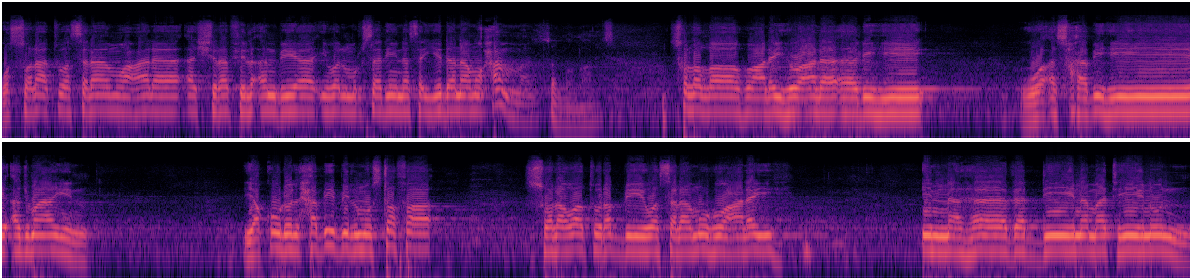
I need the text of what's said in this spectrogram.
والصلاة والسلام على أشرف الأنبياء والمرسلين سيدنا محمد صلى الله عليه وسلم صلى الله عليه وعلى آله وأصحابه أجمعين. يقول الحبيب المصطفى صلوات ربي وسلامه عليه إن هذا الدين متين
